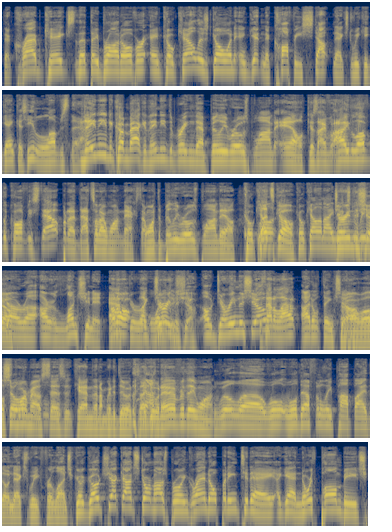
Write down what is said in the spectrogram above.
the crab cakes that they brought over, and Kokell is going and getting a coffee stout next week again because he loves that. They need to come back and they need to bring that Billy Rose Blonde Ale because I I love the coffee stout, but I, that's what I want next. I want the Billy Rose Blonde Ale. Kokell, Let's go. Kokell and I during next the week show. are uh, are lunching it Oh, after like during the the show. Oh, during the show? Is that allowed? I don't think so. Oh well, so Stormhouse says it can, then I'm going to do it because I do whatever they want. We'll uh, we'll we'll definitely pop by though next week for lunch. Go go check out Stormhouse Brewing grand opening today. Again, North Palm Beach,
